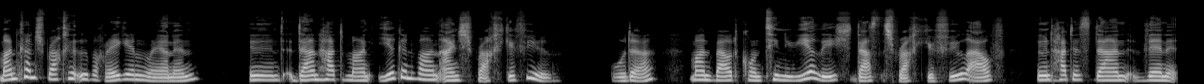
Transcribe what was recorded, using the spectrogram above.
Man kann Sprache über Regeln lernen und dann hat man irgendwann ein Sprachgefühl. Oder man baut kontinuierlich das Sprachgefühl auf und hat es dann, wenn,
